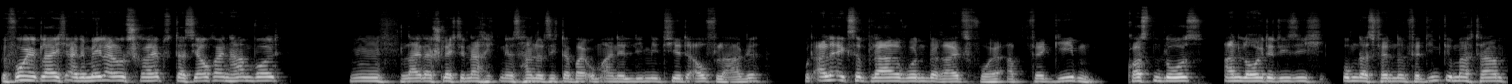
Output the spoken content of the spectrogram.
Bevor ihr gleich eine Mail an uns schreibt, dass ihr auch einen haben wollt, mh, hm, leider schlechte Nachrichten, es handelt sich dabei um eine limitierte Auflage und alle Exemplare wurden bereits vorher abvergeben. Kostenlos an Leute, die sich um das Fandom verdient gemacht haben.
